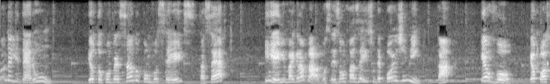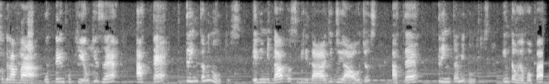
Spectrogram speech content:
Quando ele der um, eu estou conversando com vocês, tá certo? E ele vai gravar. Vocês vão fazer isso depois de mim, tá? Eu vou, eu posso gravar o tempo que eu quiser até 30 minutos. Ele me dá a possibilidade de áudios até 30 minutos. Então eu vou parar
